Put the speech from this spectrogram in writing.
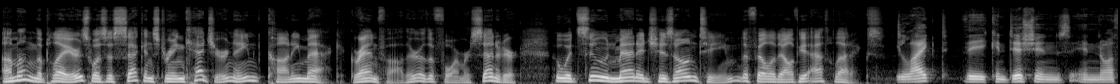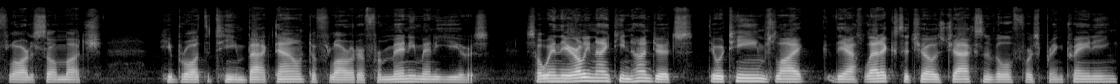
Among the players was a second string catcher named Connie Mack, grandfather of the former senator, who would soon manage his own team, the Philadelphia Athletics. He liked the conditions in North Florida so much, he brought the team back down to Florida for many, many years. So in the early 1900s, there were teams like the Athletics that chose Jacksonville for spring training,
